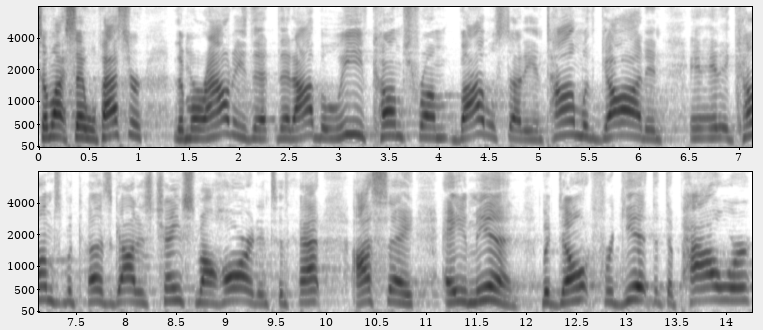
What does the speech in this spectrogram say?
Some might say, well, Pastor, the morality that, that I believe comes from Bible study and time with God, and, and it comes because God has changed my heart. And to that, I say, Amen. But don't forget that the power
